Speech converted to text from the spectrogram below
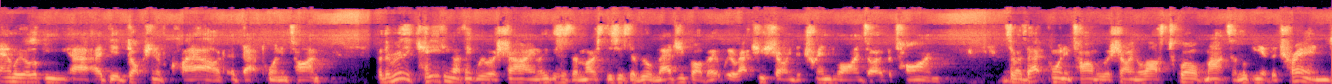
And we were looking uh, at the adoption of cloud at that point in time. But the really key thing I think we were showing, I think this is the most, this is the real magic of it. We were actually showing the trend lines over time. So at that point in time, we were showing the last 12 months and looking at the trend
